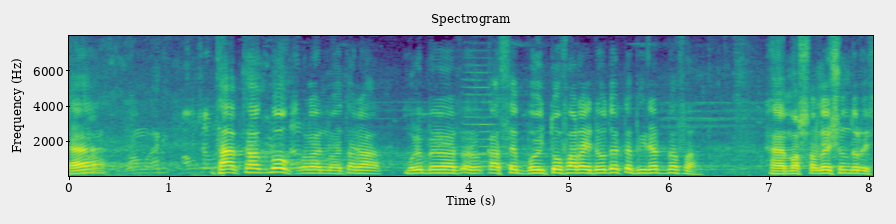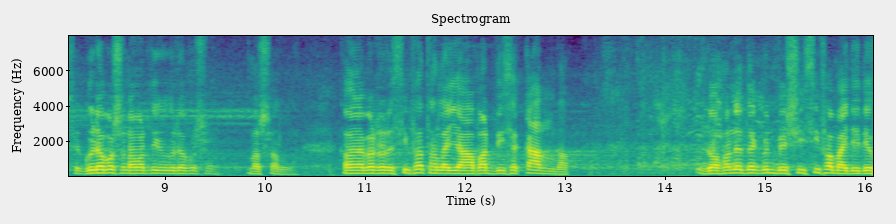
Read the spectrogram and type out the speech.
হ্যাঁ? থাক থাক বোক বলেন তারা মুরব্বের কাছে বই তো ফারা এটাও তো একটা বিরাট ব্যাপার। হ্যাঁ মার্শাল্লাহ সুন্দর হয়েছে। ঘুরে বসেন আমার দিকে ঘুরে বসেন মার্শাল্লাহ কারণ এবার সিফা থালাইয়া আবার দিছে কান যখনই দেখবেন বেশি সিফা মাইদে দিয়ে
